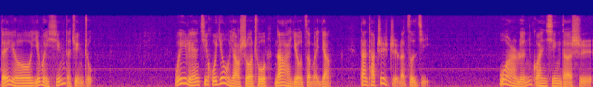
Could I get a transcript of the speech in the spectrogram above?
得有一位新的郡主。威廉几乎又要说出那又怎么样，但他制止了自己。沃尔伦关心的是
